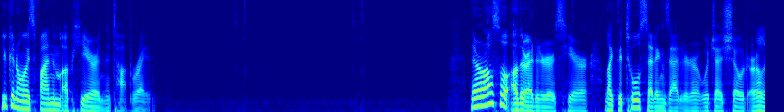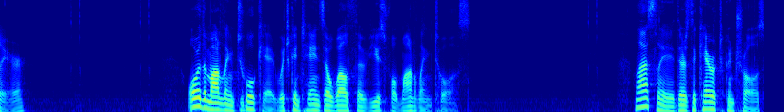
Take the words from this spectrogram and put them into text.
you can always find them up here in the top right. There are also other editors here, like the Tool Settings editor, which I showed earlier, or the Modeling Toolkit, which contains a wealth of useful modeling tools. Lastly, there's the character controls,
